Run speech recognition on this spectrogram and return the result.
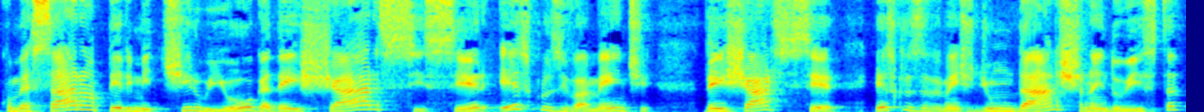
começaram a permitir o yoga deixar-se ser exclusivamente, deixar-se ser exclusivamente de um darshana hinduísta,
